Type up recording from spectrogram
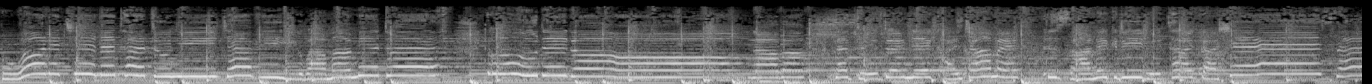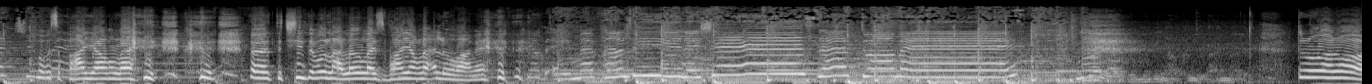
ဘဝနဲ့ချစ်တဲ့ထက်တူညီကြပြီကဘာမှမြတ်တွေတူတဲ့တော့ငါပါလက်တွေတွေမြေခိုင်ကြမယ်သစ္စာနဲ့ကတိတွေထိုက်ကရှေ့ဆက်ချင် ဟိုစပားရောင်းလိုက်အဲတချင်းတပုတ်လာလုံးလိုက်စပားရောင်းလိုက်အဲ့လိုပါပဲအိမ်မက်ဖန်ပြီးနေရှေ့ဆက်သွားမယ်ဒီလိုပညာခွင့်ယူလာနေတယ်သူတို့ကတော့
